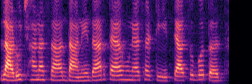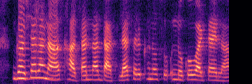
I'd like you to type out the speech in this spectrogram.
लाडू छान असा दाणेदार तयार होण्यासाठी त्यासोबतच घशाला ना खाताना दाटल्यासारखं नसो नको वाटायला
